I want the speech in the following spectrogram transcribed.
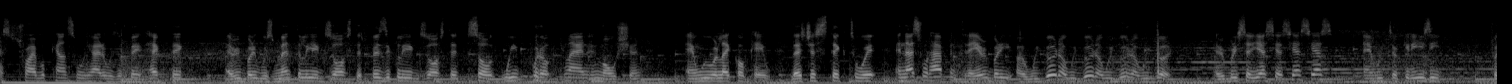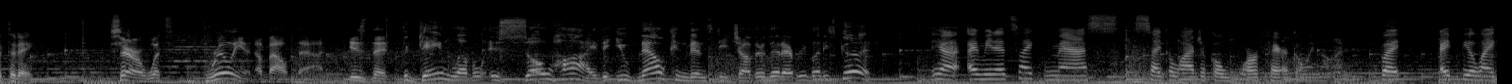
Last tribal council we had, it was a bit hectic. Everybody was mentally exhausted, physically exhausted. So we put a plan in motion and we were like, okay, let's just stick to it. And that's what happened today. Everybody, are we good? Are we good? Are we good? Are we good? Everybody said yes, yes, yes, yes. And we took it easy for today. Sarah, what's brilliant about that is that the game level is so high that you've now convinced each other that everybody's good. Yeah, I mean, it's like mass psychological warfare going on. But I feel like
